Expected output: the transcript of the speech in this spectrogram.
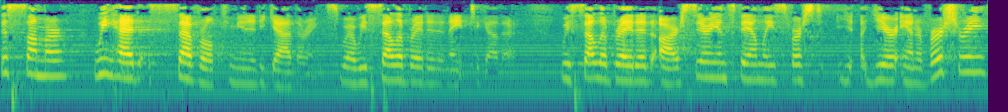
This summer, we had several community gatherings where we celebrated and ate together. We celebrated our Syrians family's first year anniversary.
